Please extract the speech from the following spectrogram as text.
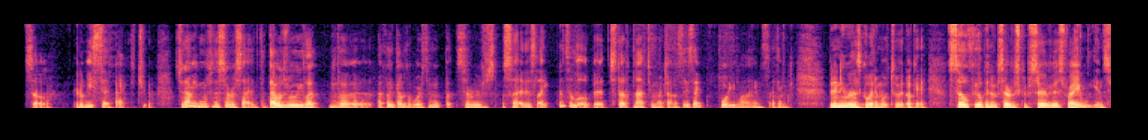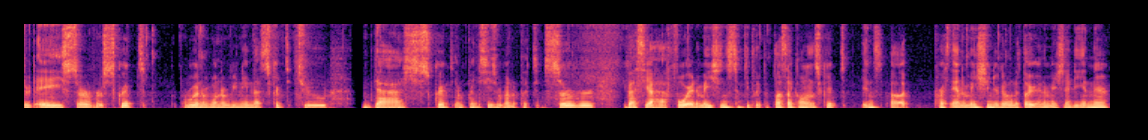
So it'll be set back to true. So now we can move to the server side. But That was really like the I feel like that was the worst of it, but server side is like it's a little bit stuff, not too much honestly. It's like 40 lines, I think. But anyway, let's go ahead and move to it. Okay. So if we open up server script service, right, we insert a server script. We're gonna want to rename that script to dash script in parentheses. We're gonna put server. You guys see I have four animations. Simply click the plus icon on the script. In, uh, press animation, you're going to want to throw your animation ID in there.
